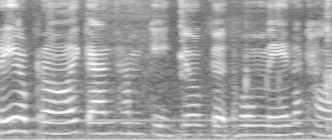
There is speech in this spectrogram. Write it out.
เรียบร้อยการทำกรีกโยเกิร์ตโฮมเมดนะคะ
